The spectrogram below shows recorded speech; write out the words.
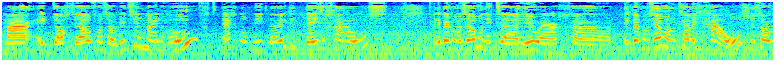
Maar ik dacht wel van zo, dit vindt mijn hoofd echt nog niet leuk, deze chaos. En ik ben van mezelf al niet eh, heel erg. eh, ik ben van mezelf al een klein beetje chaos. Dus dan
